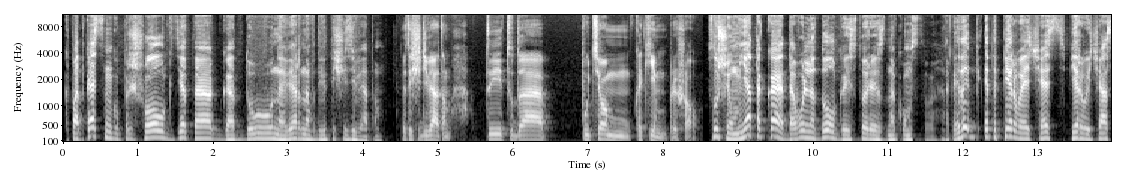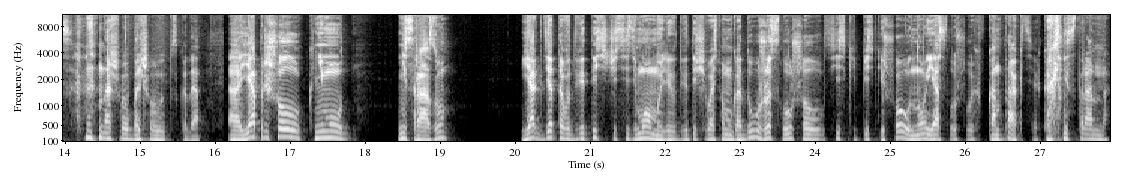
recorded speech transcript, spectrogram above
к подкастингу пришел где-то году, наверное, в 2009. В 2009. Ты туда путем каким пришел? Слушай, у меня такая довольно долгая история знакомства. Это, это первая часть, первый час нашего большого выпуска, да. А, я пришел к нему не сразу. Я где-то в 2007 или в 2008 году уже слушал «Сиськи-письки шоу», но я слушал их ВКонтакте, как ни странно.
